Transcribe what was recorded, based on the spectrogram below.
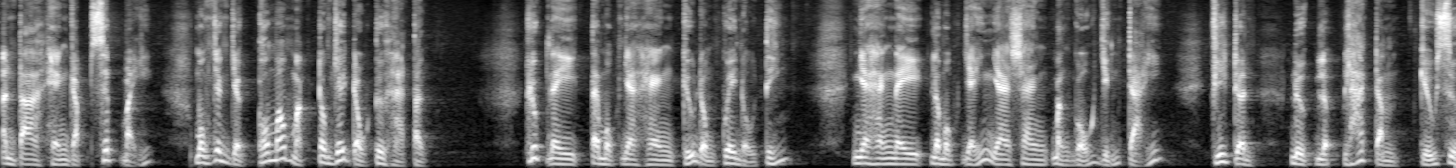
Anh ta hẹn gặp sếp Bảy, một nhân vật có máu mặt trong giới đầu tư hạ tầng. Lúc này tại một nhà hàng kiểu đồng quê nổi tiếng. Nhà hàng này là một dãy nhà sàn bằng gỗ vững trải. Phía trên được lập lá trầm kiểu xưa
